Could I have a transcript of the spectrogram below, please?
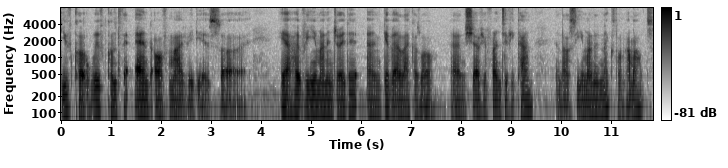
you've come. We've come to the end of my videos. So yeah, hopefully you man enjoyed it and give it a like as well and share with your friends if you can. And I'll see you man in the next one. I'm out.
